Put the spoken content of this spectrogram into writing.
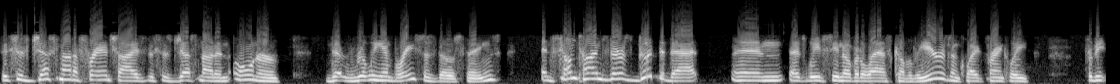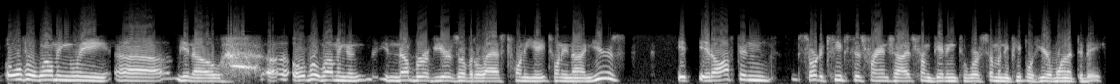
this is just not a franchise. This is just not an owner that really embraces those things. And sometimes there's good to that, and as we've seen over the last couple of years, and quite frankly, for the overwhelmingly, uh, you know, uh, overwhelming number of years over the last 28, 29 years, it, it often sort of keeps this franchise from getting to where so many people here want it to be.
